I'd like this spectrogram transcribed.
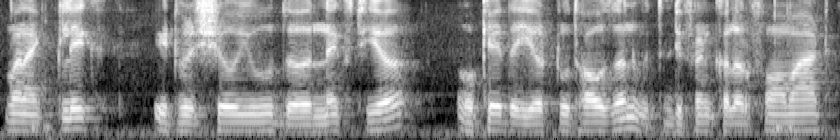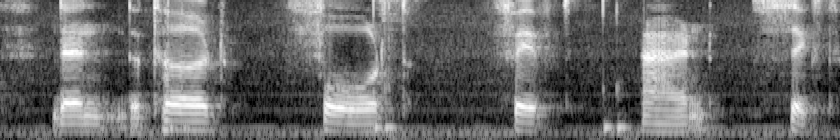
When I click, it will show you the next year. Okay, the year 2000 with different color format. Then the third, fourth, fifth, and sixth.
